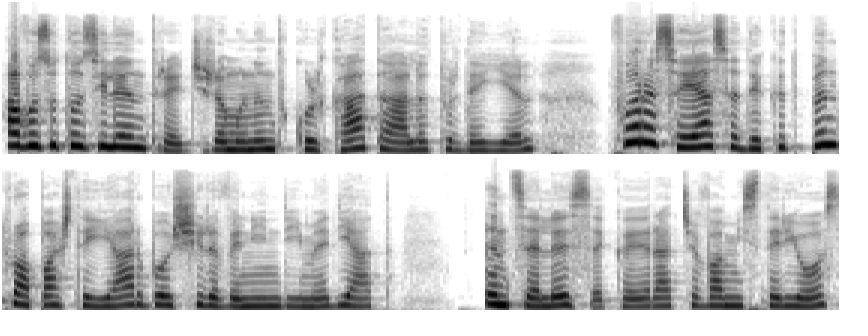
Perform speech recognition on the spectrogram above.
a văzut-o zile întregi, rămânând culcată alături de el, fără să iasă decât pentru a paște iarbă și revenind imediat. Înțelese că era ceva misterios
